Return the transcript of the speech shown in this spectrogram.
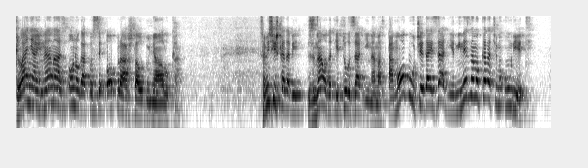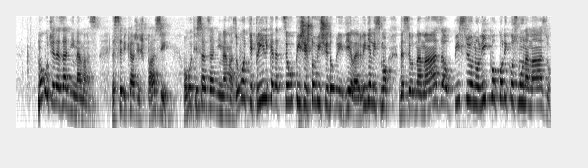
klanjaj namaz onoga ko se oprašta od dunjaluka. Sam misliš kada bi znao da ti je to zadnji namaz, a moguće da je zadnji, jer mi ne znamo kada ćemo umrijeti. Moguće da je zadnji namaz. Da sebi kažeš, pazi, ovo ti je sad zadnji namaz. Ovo ti je prilika da se upiše što više dobrih dijela. Jer vidjeli smo da se od namaza upisuje onoliko koliko smo u namazu.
